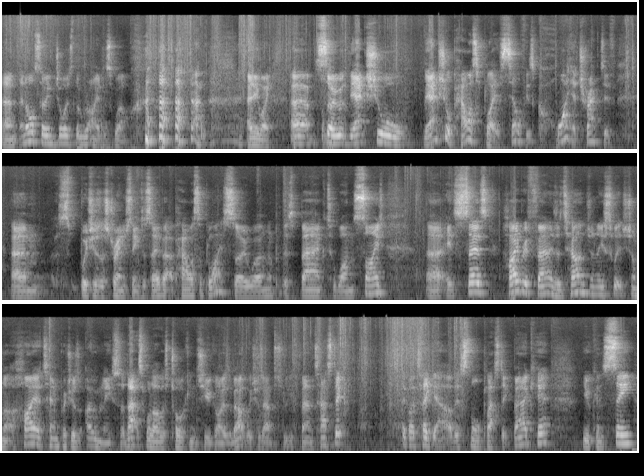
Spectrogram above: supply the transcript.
um, and also enjoys the ride as well. anyway, uh, so the actual the actual power supply itself is quite attractive, um, which is a strange thing to say about a power supply. So uh, I'm going to put this bag to one side. Uh, it says hybrid fan is intelligently switched on at higher temperatures only. So that's what I was talking to you guys about, which is absolutely fantastic. If I take it out of this small plastic bag here, you can see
